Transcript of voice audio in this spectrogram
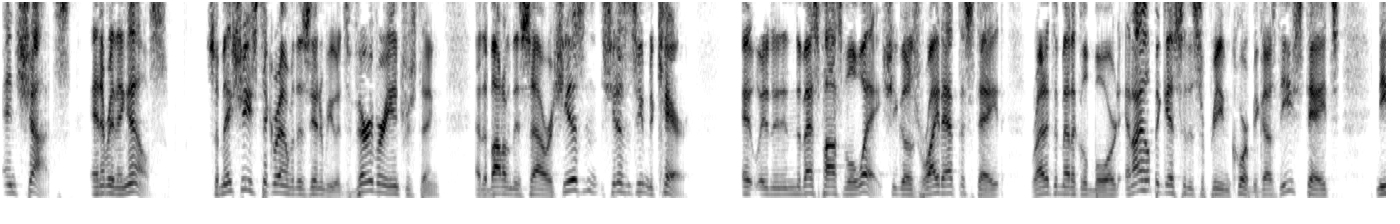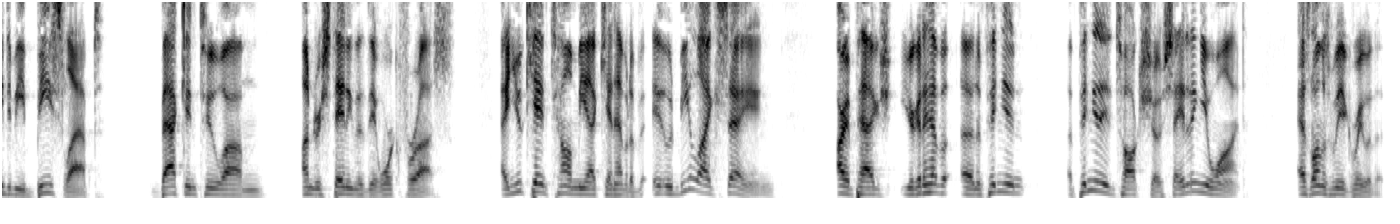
and shots and everything else. So make sure you stick around for this interview. It's very, very interesting. At the bottom of this hour, she doesn't she doesn't seem to care. In the best possible way. She goes right at the state, right at the medical board, and I hope it gets to the Supreme Court because these states need to be bee slapped back into um, understanding that they work for us. And you can't tell me I can't have it. It would be like saying, "All right, Pags, you're going to have an opinion, opinionated talk show. Say anything you want, as long as we agree with it."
